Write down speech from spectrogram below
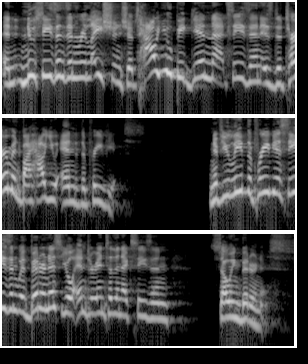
and new seasons in relationships. How you begin that season is determined by how you end the previous. And if you leave the previous season with bitterness, you'll enter into the next season sowing bitterness,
